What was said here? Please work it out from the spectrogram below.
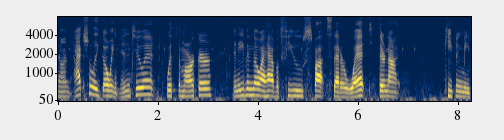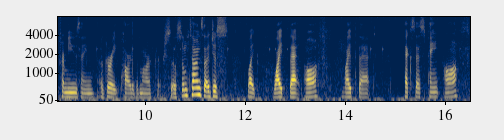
Now I'm actually going into it with the marker and even though I have a few spots that are wet, they're not keeping me from using a great part of the marker. So sometimes I just like wipe that off, wipe that excess paint off,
